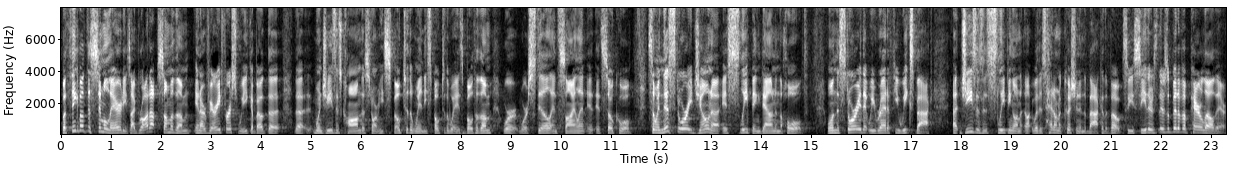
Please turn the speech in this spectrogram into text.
But think about the similarities. I brought up some of them in our very first week about the, the when Jesus calmed the storm. He spoke to the wind, he spoke to the waves. Both of them were, were still and silent. It, it's so cool. So in this story, Jonah is sleeping down in the hold. Well, in the story that we read a few weeks back, uh, Jesus is sleeping on, uh, with his head on a cushion in the back of the boat. So you see, there's, there's a bit of a parallel there.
